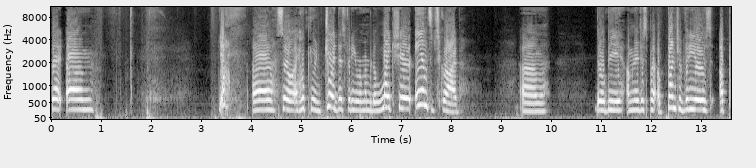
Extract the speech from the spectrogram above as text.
but um, yeah. Uh, so I hope you enjoyed this video. Remember to like, share, and subscribe. Um, there'll be, I'm going to just put a bunch of videos up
